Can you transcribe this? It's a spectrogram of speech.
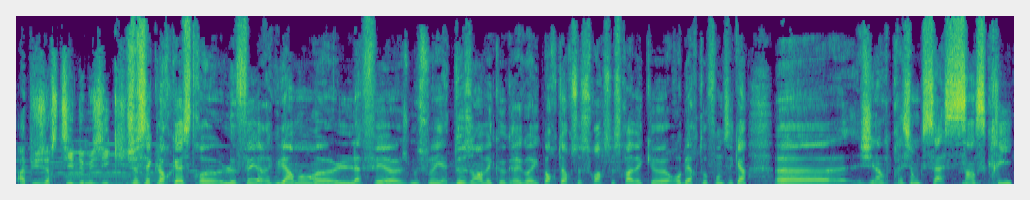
à plusieurs styles de musique. Je sais que l'orchestre euh, le fait régulièrement. euh, l'a fait, euh, je me souviens, il y a deux ans avec Grégory Porter. Ce soir, ce sera avec Roberto Fonseca. Euh, J'ai l'impression que ça s'inscrit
